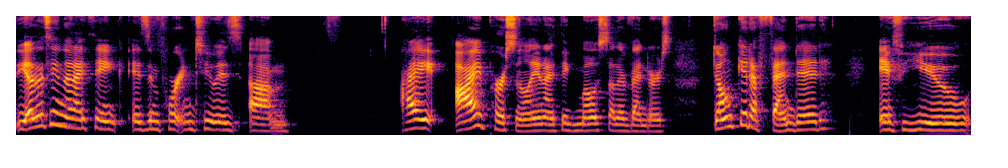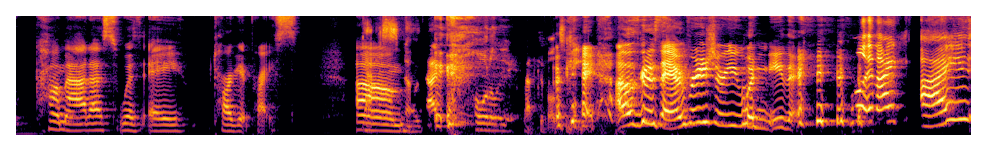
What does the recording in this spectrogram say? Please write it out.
The other thing that I think is important too is um, I I personally, and I think most other vendors, don't get offended if you come at us with a target price. Um, yes, no, that's totally acceptable to okay. me. I was gonna say, I'm pretty sure you wouldn't either. well, and I I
